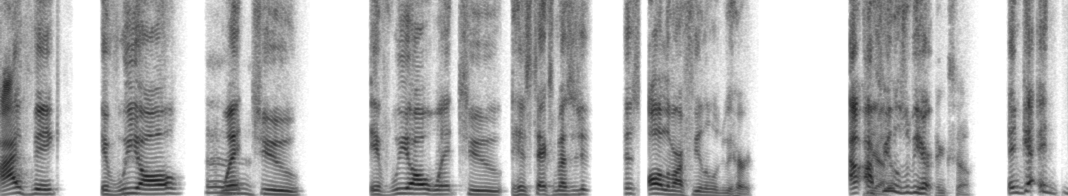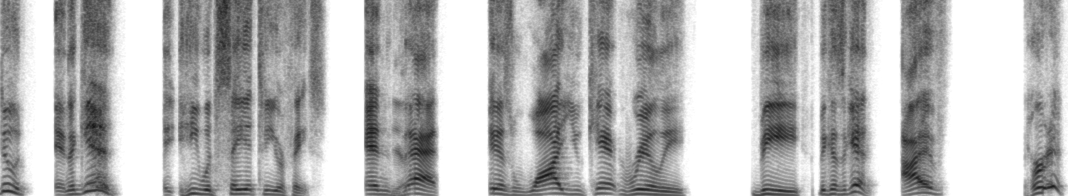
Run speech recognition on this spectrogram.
I think if we all went to, if we all went to his text messages, all of our feelings would be hurt. Our, our Yeah. feelings would be hurt. I think so. And, get, and dude, and again, eh, he would say it to your face, and Yeah. that is why you can't really be because again, I've heard it.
